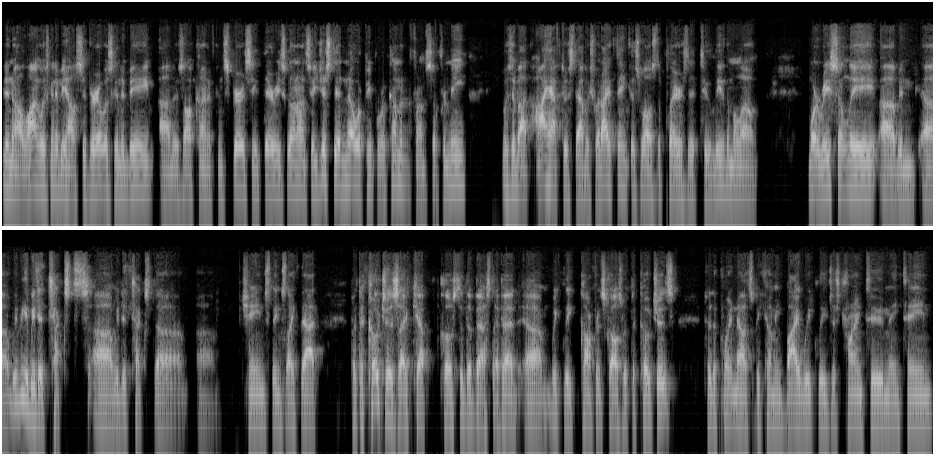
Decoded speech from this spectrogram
You didn't know how long it was going to be, how severe it was going to be. Uh, there's all kind of conspiracy theories going on. So you just didn't know where people were coming from. So for me, it was about I have to establish what I think as well as the players did too. Leave them alone. More recently, uh, been uh, we we did texts, uh, we did text uh, uh, chains, things like that but the coaches I've kept close to the vest. I've had um, weekly conference calls with the coaches to the point now it's becoming bi-weekly, just trying to maintain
